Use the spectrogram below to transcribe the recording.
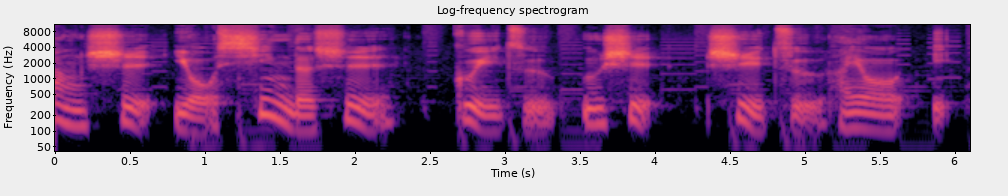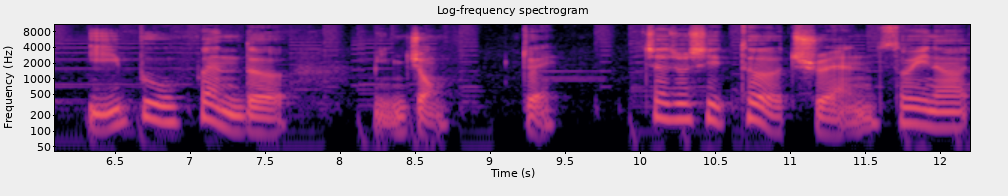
但是有姓的是贵族、武士、士族，还有一一部分的民众，对，这就是特权。所以呢，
